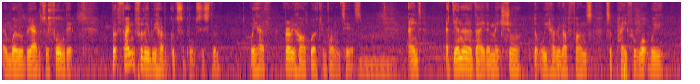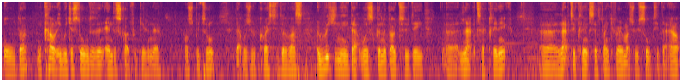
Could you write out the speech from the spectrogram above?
and where we'll be able to afford it. But thankfully, we have a good support system. We have very hard-working volunteers, mm. and at the end of the day, they make sure that we have enough funds to pay for what we order. And currently, we just ordered an endoscope for Girne Hospital that was requested of us. Originally, that was going to go to the uh, LAPTA clinic. Uh, LAPTA clinic said, Thank you very much, we sorted that out.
